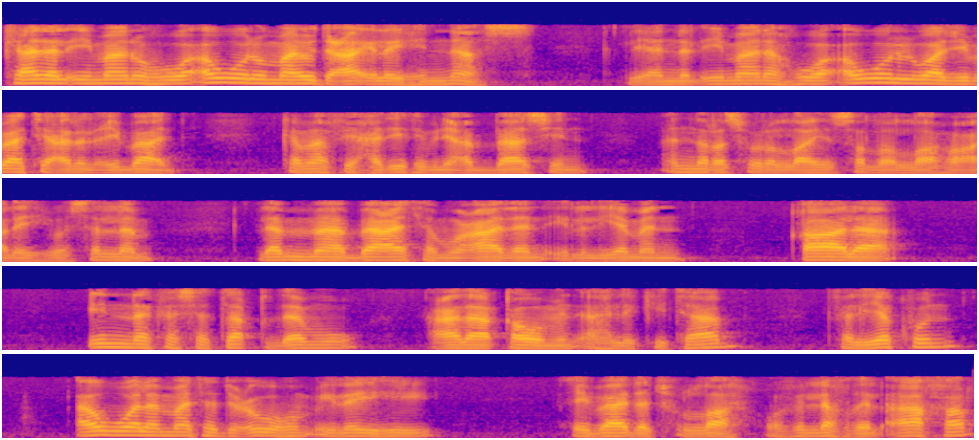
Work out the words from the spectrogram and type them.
كان الإيمان هو أول ما يدعى إليه الناس لأن الإيمان هو أول الواجبات على العباد كما في حديث ابن عباس أن رسول الله صلى الله عليه وسلم لما بعث معاذا إلى اليمن قال إنك ستقدم على قوم أهل كتاب فليكن أول ما تدعوهم إليه عبادة الله. وفي اللفظ الآخر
